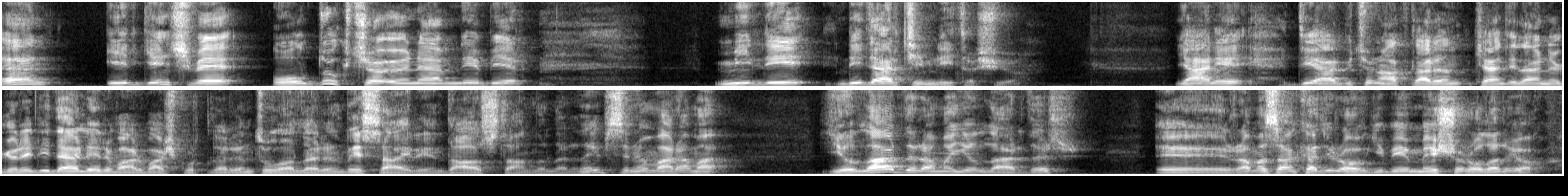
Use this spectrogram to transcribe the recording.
en ilginç ve oldukça önemli bir milli lider kimliği taşıyor. Yani diğer bütün halkların kendilerine göre liderleri var. Başkurtların, Tuvaların vesairenin, Dağıstanlıların hepsinin var ama yıllardır ama yıllardır e, Ramazan Kadyrov gibi meşhur olanı yok.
